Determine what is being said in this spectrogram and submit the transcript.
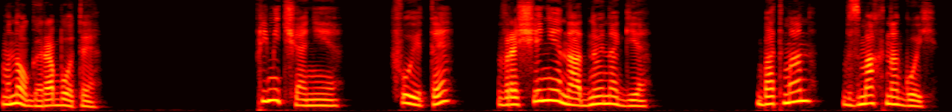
много работы. Примечание. Фуэте — вращение на одной ноге. Батман — взмах ногой.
